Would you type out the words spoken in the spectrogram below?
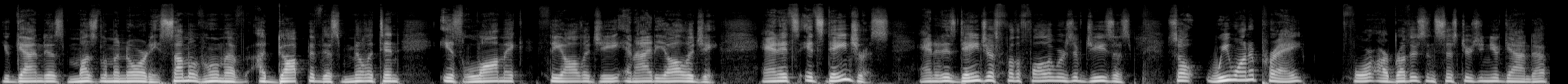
Uganda's Muslim minority, some of whom have adopted this militant Islamic theology and ideology. And it's it's dangerous. And it is dangerous for the followers of Jesus. So we want to pray for our brothers and sisters in Uganda,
